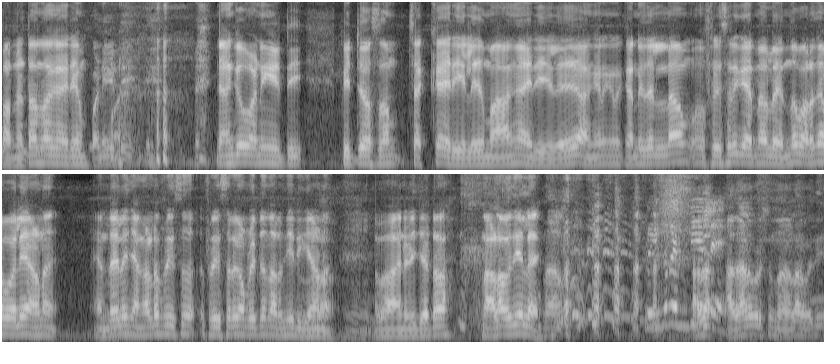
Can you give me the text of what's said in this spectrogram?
പറഞ്ഞിട്ട് എന്താ കാര്യം? പണി കിട്ടി. ഞങ്ങൾക്ക് പണി കിട്ടി. പിറ്റേ ദിവസം ചക്ക അരിയിൽ മാങ്ങ അരിയിൽ അങ്ങനെ ഇങ്ങനെ. കാരണം ഇതെല്ലാം ഫ്രീസറിൽ കയറണമല്ലോ. എന്ന് പറഞ്ഞ പോലെയാണ്. എന്തായാലും ഞങ്ങളുടെ ഫ്രീസർ ഫ്രീസർ കംപ്ലീറ്റ് നിറഞ്ഞിരിക്കുകയാണ്. അപ്പൊ ആനണി ചേട്ടാ നാളെ അവധിയല്ലേ? അതാണ് പ്രശ്നം. നാളെ അവധി.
